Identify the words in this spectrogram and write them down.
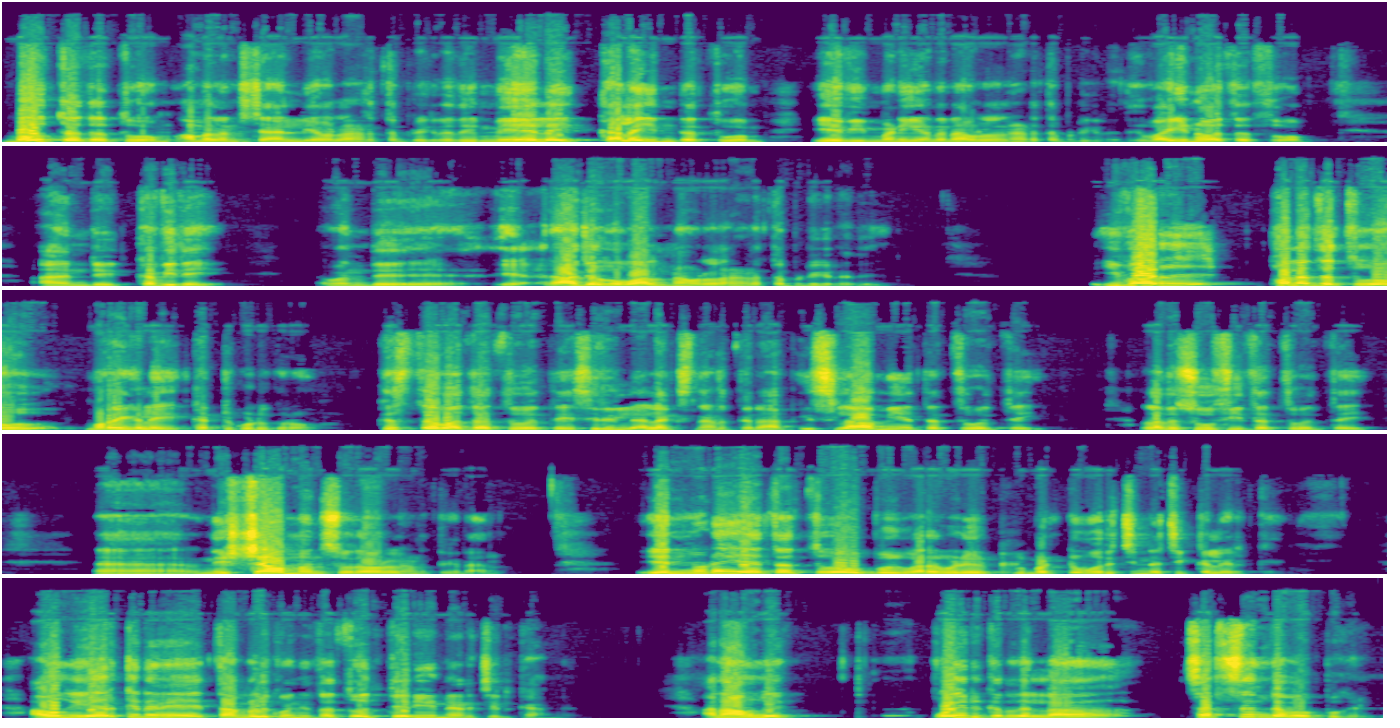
பௌத்த தத்துவம் அமலன் ஸ்டான்லி அவர்கள் நடத்தப்படுகிறது. மேலை கலையின் தத்துவம் ஏ வி மணிகண்டன் அவர்களால் நடத்தப்படுகிறது. வைணவ தத்துவம் அண்டு கவிதை வந்து ராஜகோபாலன் அவர்களால் நடத்தப்படுகிறது. இவ்வாறு பல தத்துவ முறைகளை கற்றுக் கொடுக்கிறோம். கிறிஸ்தவ தத்துவத்தை சிறில் அலெக்ஸ் நடத்துகிறார் இஸ்லாமிய தத்துவத்தை அல்லது சூஃபி தத்துவத்தை நிஷா மன்சூர் அவர்கள் நடத்துகிறார். என்னுடைய தத்துவ வகுப்பு வரக்கூடியவர்களுக்கு மட்டும் ஒரு சின்ன சிக்கல் இருக்கு. அவங்க ஏற்கனவே தங்களுக்கு கொஞ்சம் தத்துவம் தெரியும் நினச்சிருக்காங்க. ஆனால் அவங்க போயிருக்கிறதெல்லாம் சத்சங்க வகுப்புகள்.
